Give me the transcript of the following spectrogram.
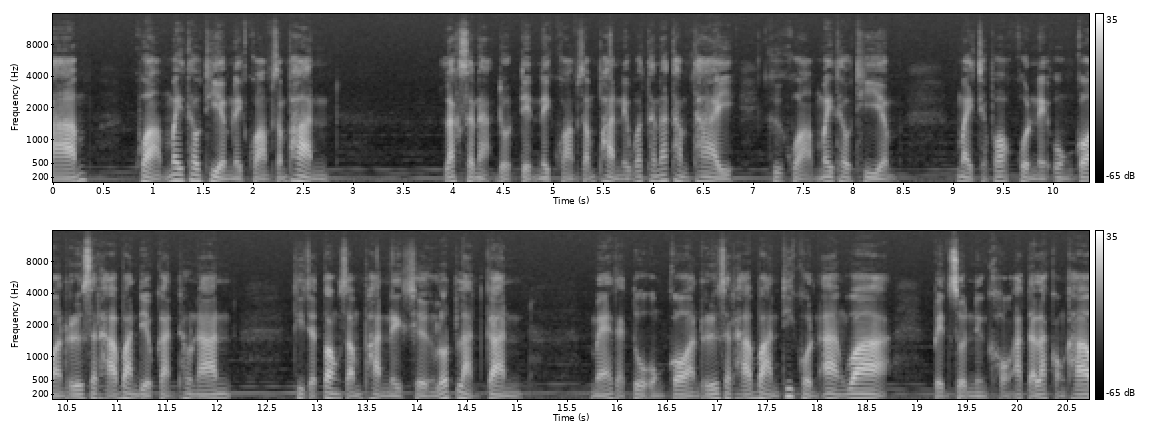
3. ความไม่เท่าเทียมในความสัมพันธ์ ลักษณะโดดเด่นในความสัมพันธ์ในวัฒนธรรมไทย คือความไม่เท่าเทียม ไม่เฉพาะคนในองค์กรหรือสถาบันเดียวกันเท่านั้น ที่จะต้องสัมพันธ์ในเชิงลดหลั่นกัน แม้แต่ตัวองค์กรหรือสถาบันที่คนอ้างว่า เป็นส่วนหนึ่งของอัตลักษณ์ของเขา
